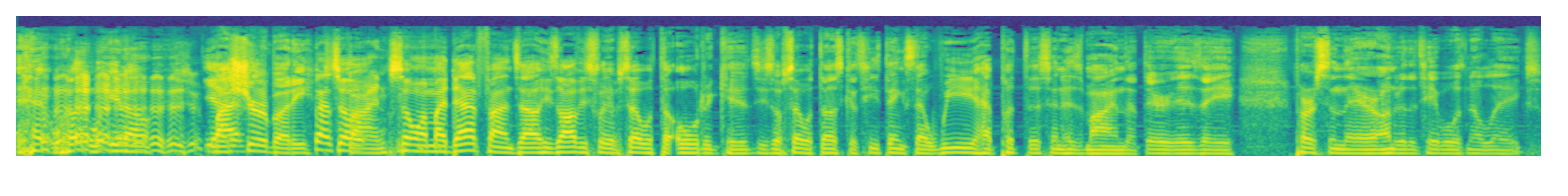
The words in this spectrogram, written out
okay. well, well, you know." Yeah, My- sure, buddy. That's so, fine. so when my dad finds out, he's obviously upset with the older kids. He's upset with us because he thinks that we have put this in his mind that there is a person there under the table with no legs.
